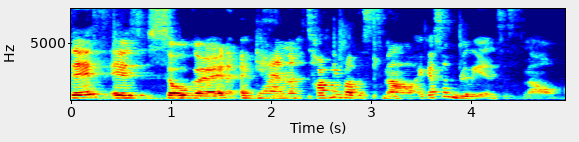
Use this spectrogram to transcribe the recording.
This is so good. Again, talking about the smell, I guess I'm really into smell.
